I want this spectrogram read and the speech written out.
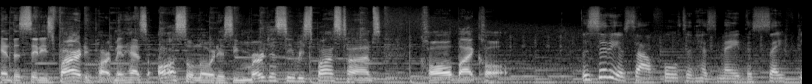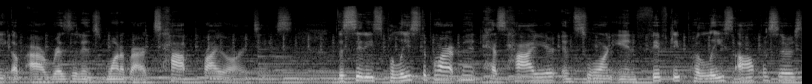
and the city's fire department has also lowered its emergency response times call by call. The City of South Fulton has made the safety of our residents one of our top priorities. The city's police department has hired and sworn in 50 police officers,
